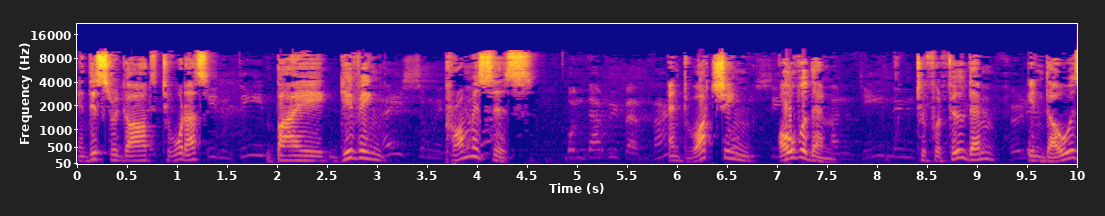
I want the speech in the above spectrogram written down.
in this regard toward us by giving promises und darüber wacht, and watching over them to fulfill them in those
